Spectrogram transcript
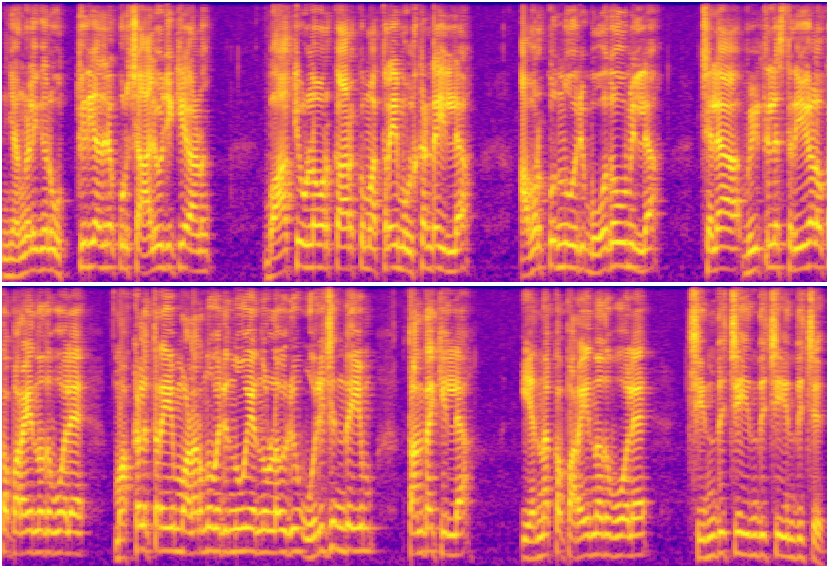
ഞങ്ങളിങ്ങനെ ഒത്തിരി അതിനെക്കുറിച്ച് ആലോചിക്കുകയാണ്. ബാക്കിയുള്ളവർക്കാർക്കും അത്രയും ഉത്കണ്ഠയില്ല. അവർക്കൊന്നും ഒരു ബോധവുമില്ല. ചില വീട്ടിലെ സ്ത്രീകളൊക്കെ പറയുന്നത് പോലെ മക്കൾ ഇത്രയും വളർന്നു വരുന്നു എന്നുള്ള ഒരു ഒരു ചിന്തയും തന്തയ്ക്കില്ല എന്നൊക്കെ പറയുന്നത് പോലെ ചിന്തിച്ച് ചിന്തിച്ച് ചിന്തിച്ച്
